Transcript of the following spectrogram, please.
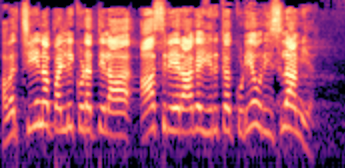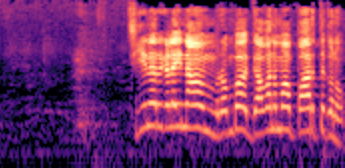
அவர் சீன பள்ளிக்கூடத்தில் ஆசிரியராக இருக்கக்கூடிய ஒரு இஸ்லாமியர். சீனர்களை நாம் ரொம்ப கவனமா பார்த்துக்கணும்.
